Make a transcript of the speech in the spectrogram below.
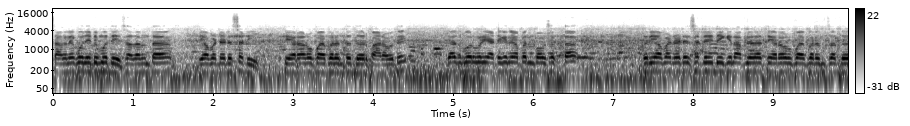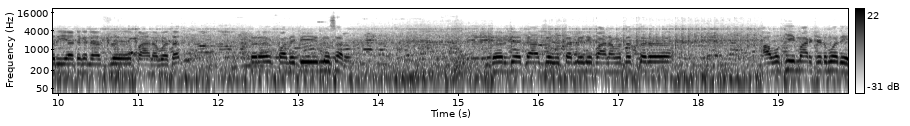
चांगल्या क्वालिटीमध्ये साधारणतः या बटाट्यासाठी तेरा रुपयापर्यंत दर पाहायला होते त्याचबरोबर या ठिकाणी आपण पाहू शकता तर या बटाट्यासाठी देखील आपल्याला तेरा रुपयापर्यंतचा दर या ठिकाणी आज पाहायला मिळतात. तर क्वालिटीनुसार दर जे आहेत आज उतरलेले पाहायला मिळतात. तर आवक ही मार्केटमध्ये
